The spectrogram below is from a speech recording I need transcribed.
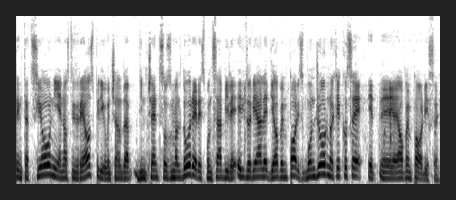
presentazioni ai nostri tre ospiti, cominciando da Vincenzo Smaldore, responsabile editoriale di Open Police. Buongiorno, che cos'è eh, Open Police?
